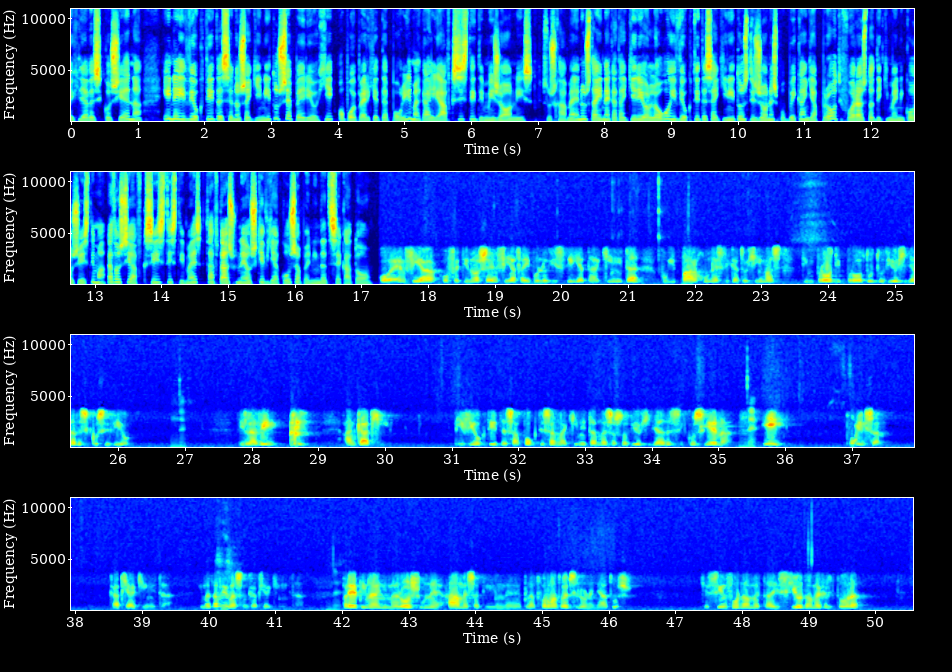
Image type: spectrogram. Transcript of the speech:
είναι οι ιδιοκτήτες ενός ακινήτου σε περιοχή όπου επέρχεται πολύ μεγάλη αύξηση στη τιμή ζώνης. Στους χαμένους θα είναι κατά κύριο λόγο οι ιδιοκτήτες ακινήτων στις ζώνες που μπήκαν για πρώτη φορά στο αντικειμενικό σύστημα, καθώς οι αυξήσεις στις τιμές θα φτάσουν έως και 250%. Ο έμφυα, ο φετινός έμφυα θα υπολογιστεί για τα ακίνητα που υπάρχουν στην κατοχή μας την 1η Πρώτου του 2022. Ναι. Δηλαδή, αν κάποιοι ιδιοκτήτες απόκτησαν ακίνητα μέσα στο 2021 ναι. ή πούλησαν κάποια ακίνητα ή μεταβίβασαν κάποια ακίνητα, ναι. πρέπει να ενημερώσουν άμεσα την ε, πλατφόρμα το ε9 τους και σύμφωνα με τα ισχύοντα μέχρι τώρα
